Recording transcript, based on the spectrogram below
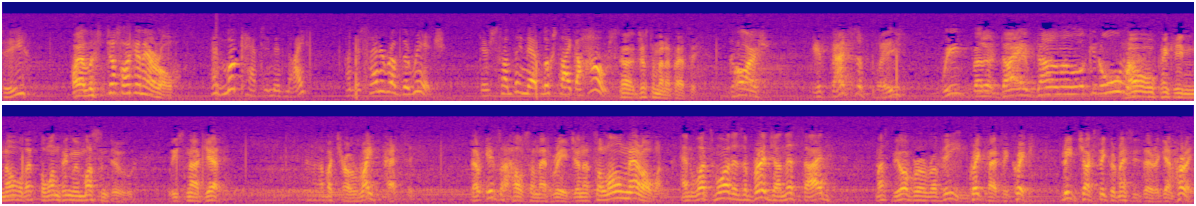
see. Why, it looks just like an arrow. And look, Captain Midnight, on the center of the ridge, there's something that looks like a house. Uh, just a minute, Patsy. Gosh, if that's the place, we'd better dive down and look it over. No, Pinky, no. That's the one thing we mustn't do. At least not yet. Ah, but you're right, Patsy. There is a house on that ridge, and it's a long, narrow one. And what's more, there's a bridge on this side. Must be over a ravine. Quick, Patsy, quick. Read Chuck's secret message there again. Hurry.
